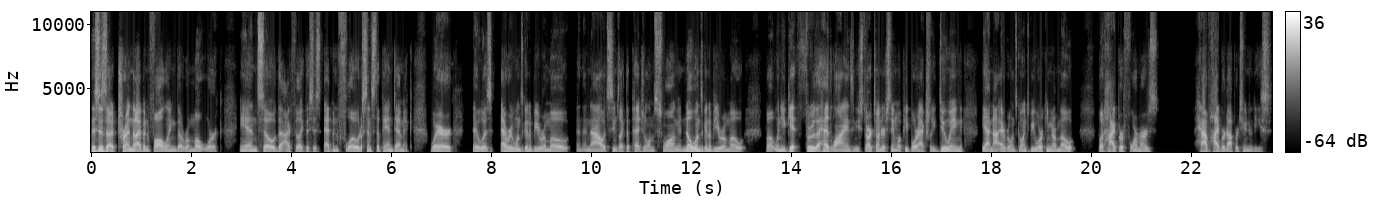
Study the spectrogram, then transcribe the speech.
This is a trend that I've been following the remote work. And so that I feel like this is ebb and flowed since the pandemic, where it was everyone's going to be remote. And then now it seems like the pendulum swung and no one's going to be remote. But when you get through the headlines and you start to understand what people are actually doing, yeah, not everyone's going to be working remote, but high performers have hybrid opportunities.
